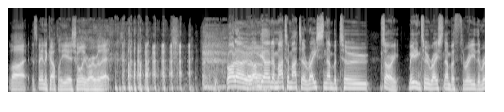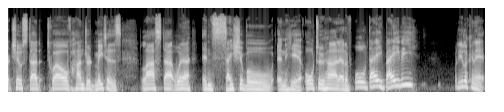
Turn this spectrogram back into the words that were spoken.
Like it's been a couple of years. Surely we're over that. Righto, I'm going to Mata Mata race number two. Sorry, meeting two, race number three, the Rich Hill Stud, 1200 metres. Last start winner, Insatiable in here. All too hard out of all day, baby. What are you looking at?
